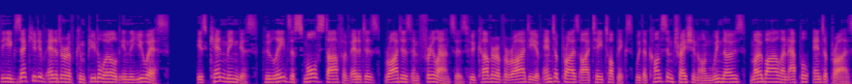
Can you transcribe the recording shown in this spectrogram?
The executive editor of Computerworld in the US is Ken Mingis, who leads a small staff of editors, writers and freelancers who cover a variety of enterprise IT topics with a concentration on Windows, mobile and Apple, enterprise.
